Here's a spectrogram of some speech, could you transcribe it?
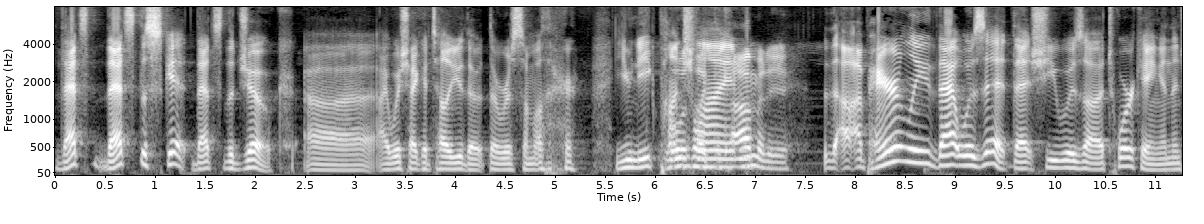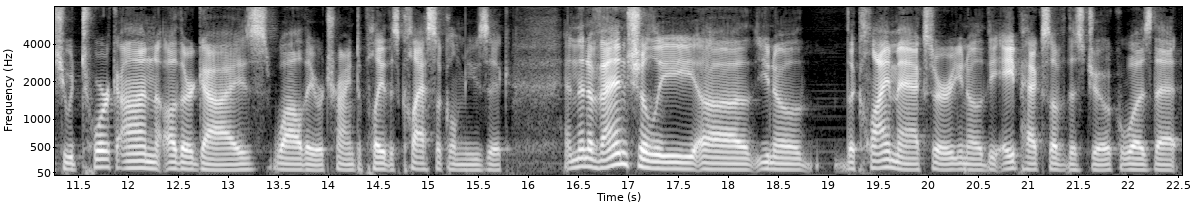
that's that's the skit. That's the joke. Uh, i wish i could tell you that there was some other unique was, like, punchline. comedy? Th- apparently that was it that she was uh, twerking and then she would twerk on other guys while they were trying to play this classical music and then eventually uh, you know the climax or you know the apex of this joke was that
